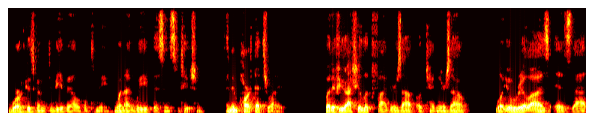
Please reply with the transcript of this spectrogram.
work is going to be available to me when I leave this institution. And in part, that's right. But if you actually look five years out or 10 years out, what you'll realize is that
